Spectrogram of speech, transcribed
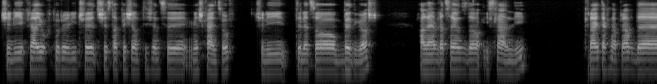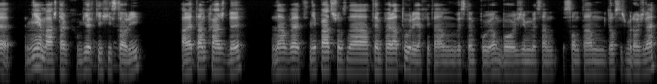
czyli kraju, który liczy 350 tysięcy mieszkańców, czyli tyle co Bydgoszcz. Ale wracając do Islandii, kraj tak naprawdę nie ma aż tak wielkiej historii, ale tam każdy, nawet nie patrząc na temperatury, jakie tam występują, bo zimy sam, są tam dosyć mroźne,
